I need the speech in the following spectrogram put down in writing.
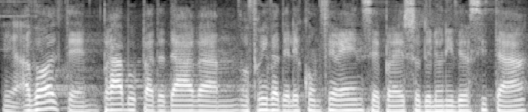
E a volte Prabhupada dava, offriva delle conferenze presso delle università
